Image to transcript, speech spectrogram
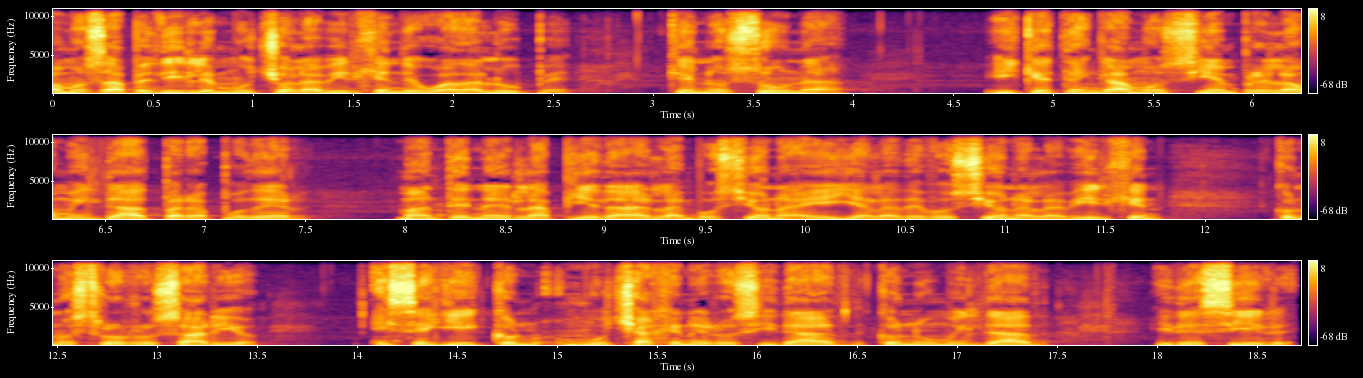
Vamos a pedirle mucho a la Virgen de Guadalupe que nos una y que tengamos siempre la humildad para poder mantener la piedad, la devoción a ella, la devoción a la Virgen con nuestro rosario y seguir con mucha generosidad, con humildad y decir,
